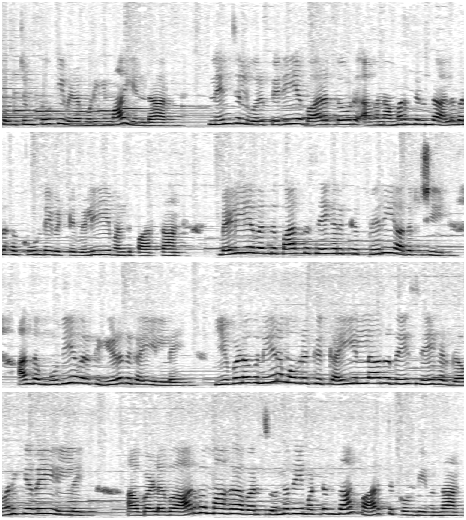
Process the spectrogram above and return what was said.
கொஞ்சம் தூக்கிவிட முடியுமா? என்றார். நெஞ்சில் ஒரு பெரிய பாரத்தோடு அவன் அமர்ந்திருந்த அலுவலக கூண்டை விட்டு வெளியே வந்து பார்த்தான். வெளியே வந்து பார்த்த சேகருக்கு பெரிய அதிர்ச்சி. அந்த முதியவருக்கு இடது கை இல்லை. இவ்வளவு நேரம் அவருக்கு கை இல்லாததை சேகர் கவனிக்கவே இல்லை. அவ்வளவு ஆர்வமாக அவர் சொன்னதை மட்டும்தான் பார்த்து கொண்டிருந்தான்.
